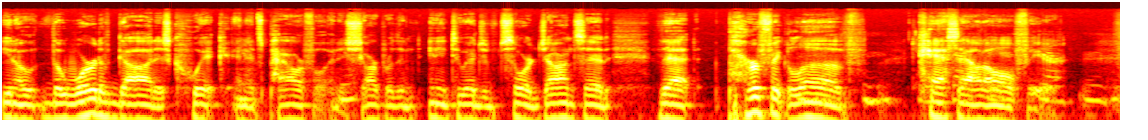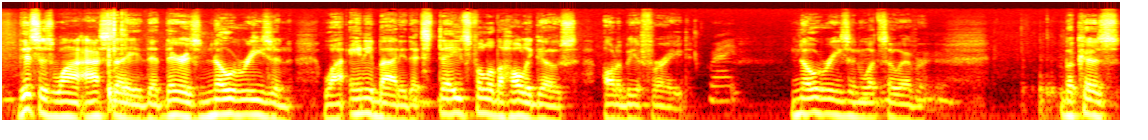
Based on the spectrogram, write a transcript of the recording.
you know, the word of God is quick and Yeah. it's powerful and it's sharper than any two-edged sword. John said that perfect love Mhm. casts out all fear. Yeah. Mm-hmm. This is why I say that there is no reason why anybody that stays full of the Holy Ghost ought to be afraid. Right. No reason whatsoever. Mm-mm. Because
